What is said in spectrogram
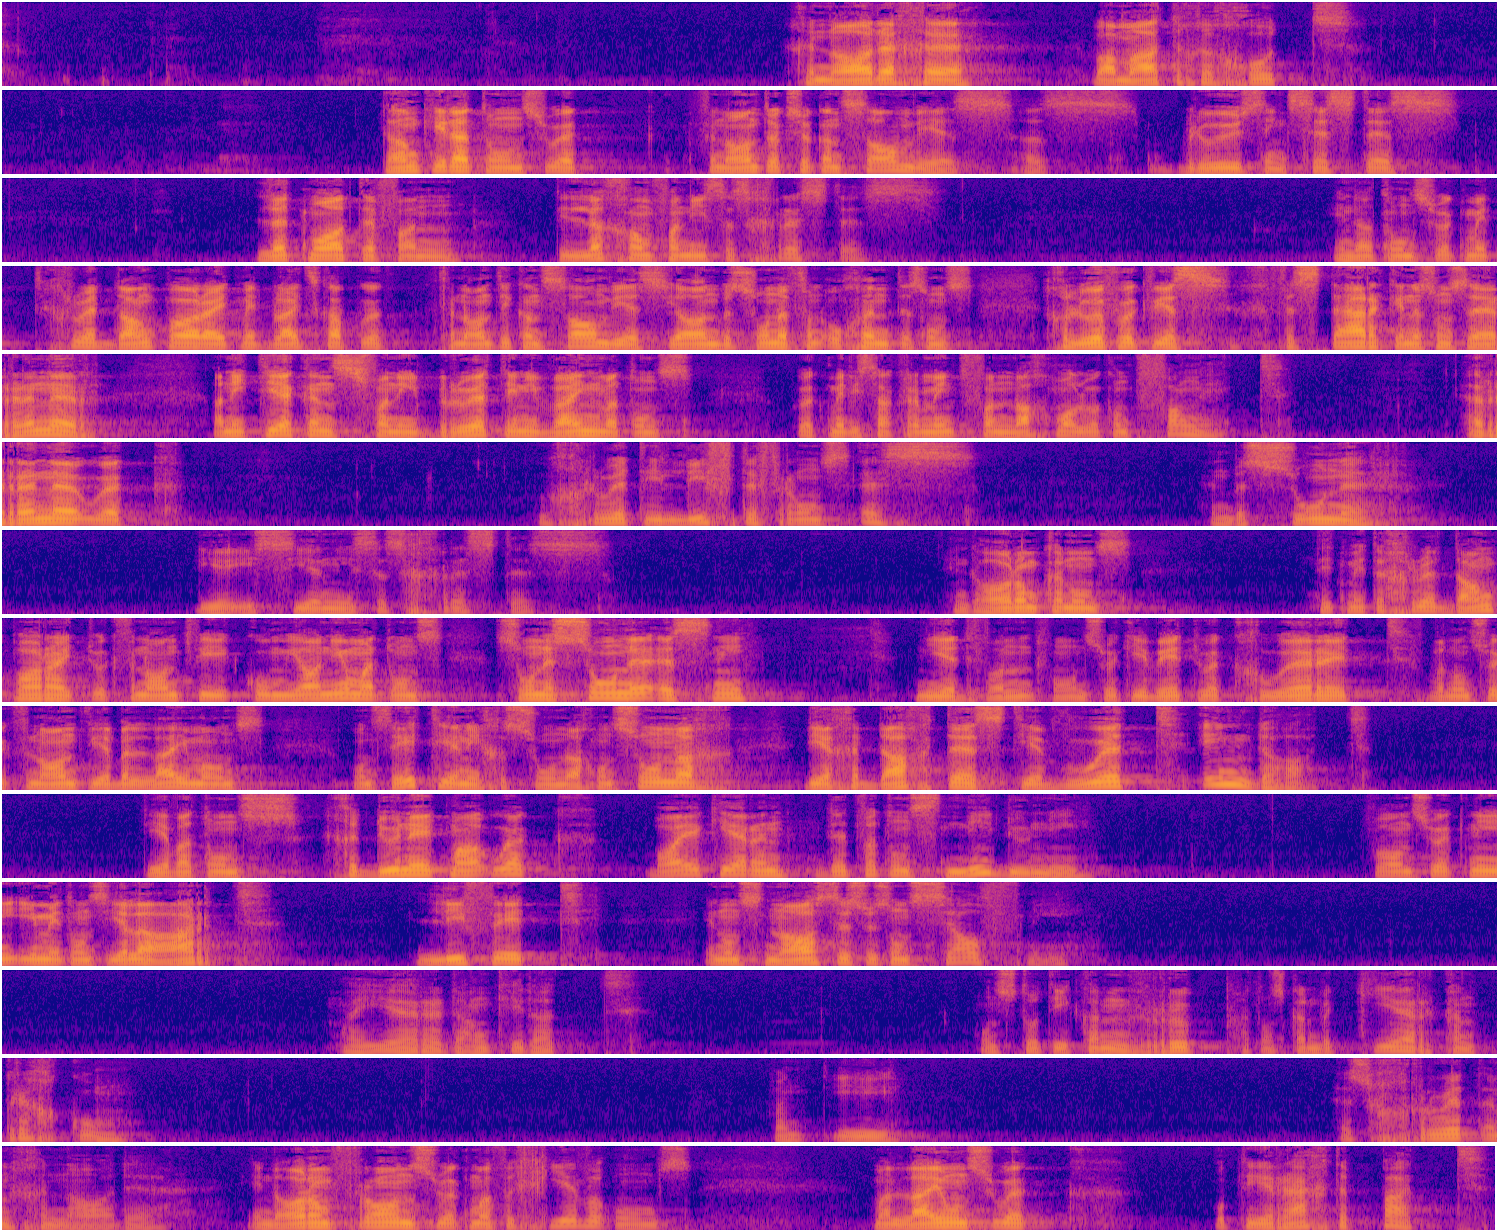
Genadige, barmhartige God. Dankie dat ons ook vanaand ook so kan saam wees as broers en susters lidmate van die liggaam van Jesus Christus. En dat ons ook met groot dankbaarheid met blydskap ook vanaand hier kan saam wees. Ja, in besonder vanoggend is ons geloof ook weer versterk en is ons herinner aan die tekens van die brood en die wyn wat ons ook met die sakrament van nagmaal ook ontvang het. Herinner ook hoe groot die liefde vir ons is en besonder die u seun Jesus Christus. En daarom kan ons net met 'n groot dankbaarheid ook vanaand weer kom. Ja, nie omdat ons sonne sonde is nie, nie van van ons ook jy weet ook gehoor het wil ons ook vanaand weer bely maar ons ons het teen die gesondag ons sondig die gedagtes die woord en daad. Die wat ons gedoen het maar ook baie keer in dit wat ons nie doen nie. Vir ons ook nie u met ons hele hart liefhet en ons naaste soos onsself nie. My Here dankie dat ons tot U kan roep, dat ons kan bekeer, kan terugkom. Want U is groot in genade en daarom vra ons ook maar vergewe ons, maar lei ons ook op die regte pad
